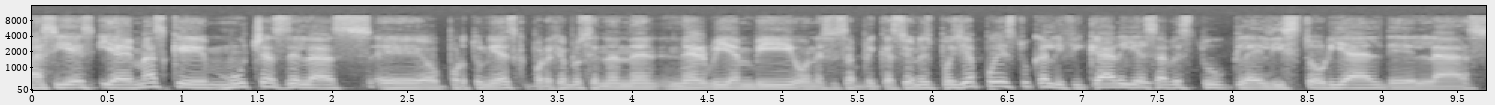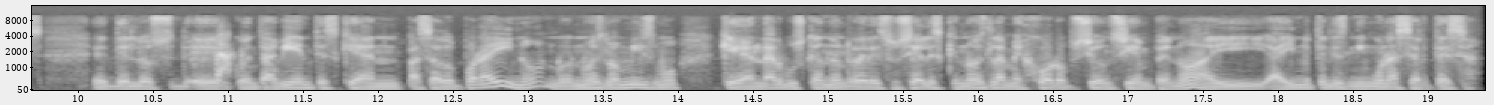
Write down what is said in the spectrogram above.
Así es, y además que muchas de las eh, oportunidades que, por ejemplo, se dan en, Airbnb o en esas aplicaciones, pues ya puedes tú calificar y ya sabes tú la- el historial de las eh, de los eh, cuentavientes que han pasado por ahí, ¿no? ¿no? No es lo mismo que andar buscando en redes sociales, que no es la mejor opción siempre, ¿no? Ahí, ahí no tienes ninguna certeza.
